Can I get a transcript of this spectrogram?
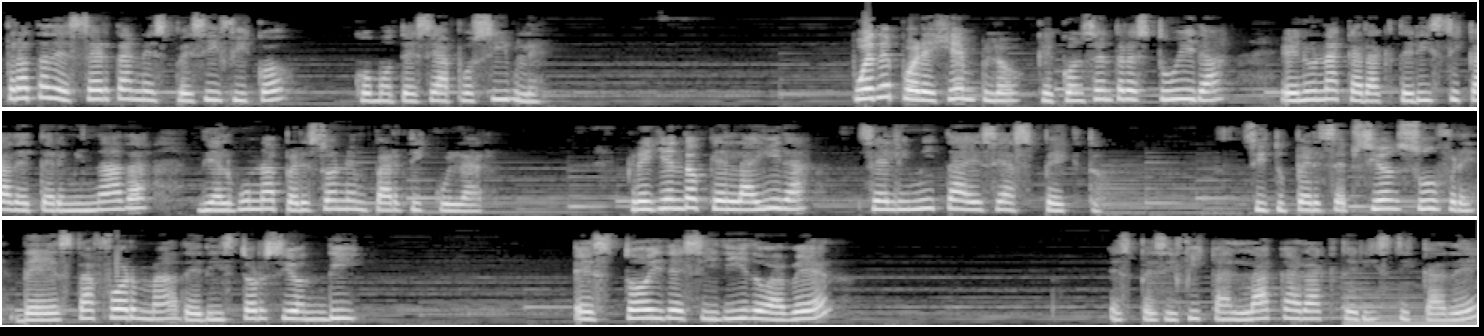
Trata de ser tan específico como te sea posible. Puede, por ejemplo, que concentres tu ira en una característica determinada de alguna persona en particular, creyendo que la ira se limita a ese aspecto. Si tu percepción sufre de esta forma de distorsión, di, estoy decidido a ver, especifica la característica de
